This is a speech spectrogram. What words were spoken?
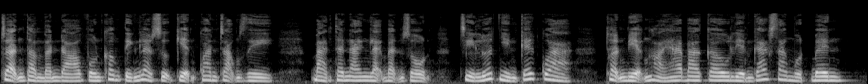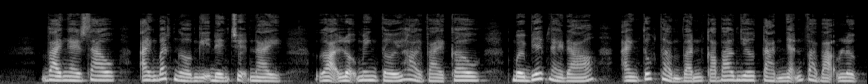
Trận thẩm vấn đó vốn không tính là sự kiện quan trọng gì, bản thân anh lại bận rộn, chỉ lướt nhìn kết quả, thuận miệng hỏi hai ba câu liền gác sang một bên. Vài ngày sau, anh bất ngờ nghĩ đến chuyện này, gọi Lộ Minh tới hỏi vài câu, mới biết ngày đó anh Túc thẩm vấn có bao nhiêu tàn nhẫn và bạo lực.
